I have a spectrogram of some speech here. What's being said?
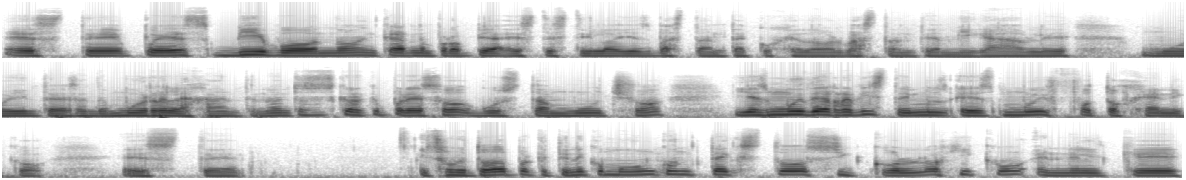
este, pues vivo ¿no? en carne propia este estilo y es bastante acogedor, bastante amigable, muy interesante, muy relajante. ¿no? Entonces creo que por eso gusta mucho y es muy de revista, es muy fotogénico. Este, y sobre todo porque tiene como un contexto psicológico en el que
